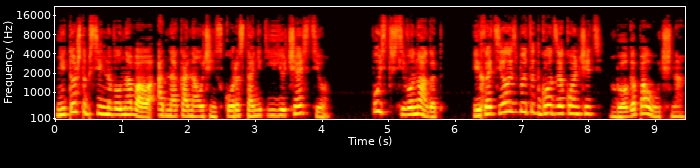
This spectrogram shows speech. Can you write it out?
Не то чтобы сильно волновала, однако она очень скоро станет ее частью. Пусть всего на год. И хотелось бы этот год закончить благополучно.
